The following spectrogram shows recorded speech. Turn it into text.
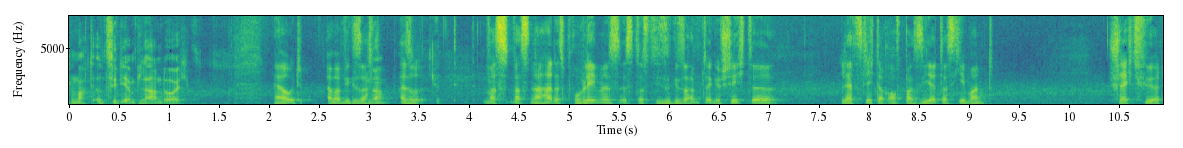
Und, macht, und zieht ihren Plan durch. Ja gut, aber wie gesagt, Ja. also was, was nachher das Problem ist, ist, dass diese gesamte Geschichte letztlich darauf basiert, dass jemand schlecht führt.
